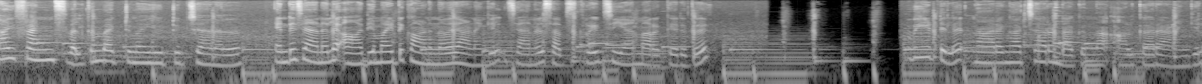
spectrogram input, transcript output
Hi friends welcome back to my YouTube channel. എന്റെ ചാനൽ ആദ്യമായിട്ട് കാണുന്നവരാണെങ്കിൽ ചാനൽ സബ്സ്ക്രൈബ് ചെയ്യാൻ മറക്കരുത്. വീട്ടിൽ നാരങ്ങാച്ചാർ ഉണ്ടാക്കുന്ന ആൾക്കാരാണെങ്കിൽ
